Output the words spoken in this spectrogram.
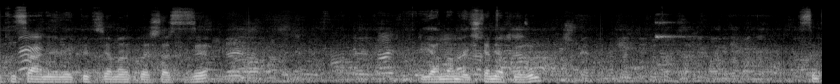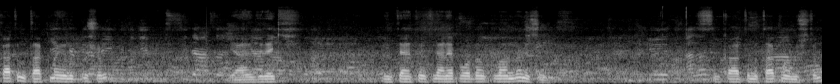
İki saniye bekleteceğim arkadaşlar sizi. Bir yandan da işlem yapıyorum. Sim kartımı takmayı unutmuşum. Yani direkt interneti falan hep oradan kullandığım için sim kartımı takmamıştım.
